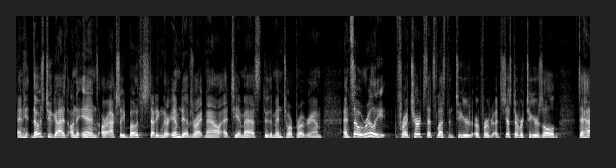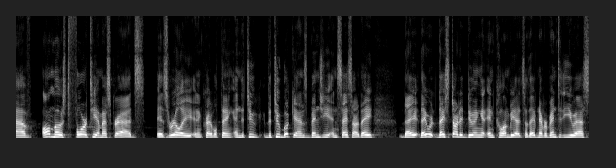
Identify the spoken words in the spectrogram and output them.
And those two guys on the ends are actually both studying their MDivs right now at TMS through the mentor program. And so, really, for a church that's less than two years, or for it's just over two years old, to have almost four TMS grads is really an incredible thing. And the two the two bookends, Benji and Cesar, they they, they, were, they started doing it in Colombia, so they've never been to the U.S.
